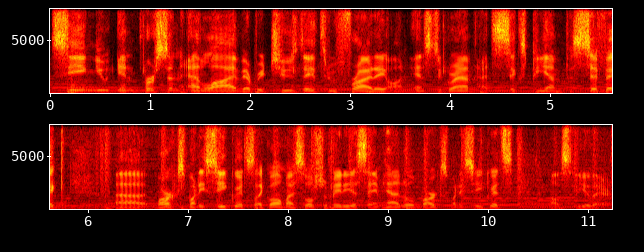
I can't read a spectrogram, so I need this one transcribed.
seeing you in person and live every Tuesday through Friday on Instagram at 6 p.m. Pacific. Uh, Mark's Money Secrets, like all my social media, same handle, Mark's Money Secrets. I'll see you there.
